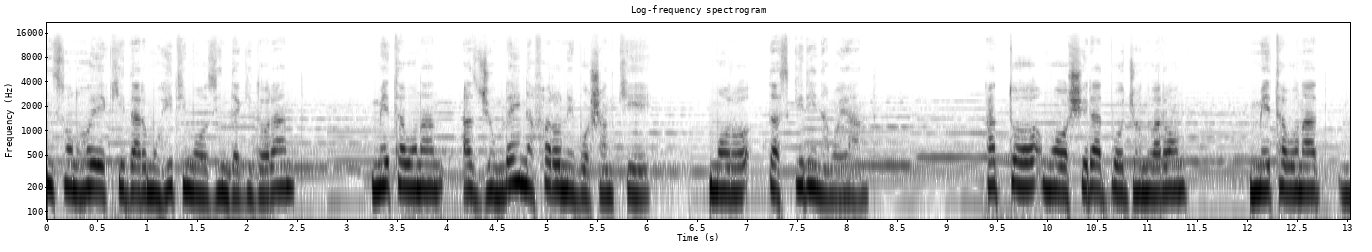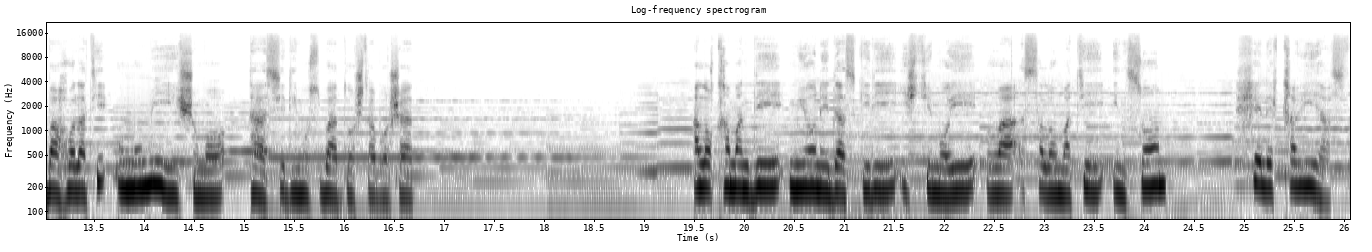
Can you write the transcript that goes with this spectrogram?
инсонҳое ки дар муҳити мо зиндагӣ доранд метавонанд аз ҷумлаи нафароне бошанд ки моро дастгирӣ намоянд ҳатто муошират бо ҷонварон метавонад ба ҳолати умумии шумо таъсири мусбат дошта бошад. Алоқамандӣ миёни дастгирии иҷтимоӣ ва саломатии инсон хеле қавӣ аст.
